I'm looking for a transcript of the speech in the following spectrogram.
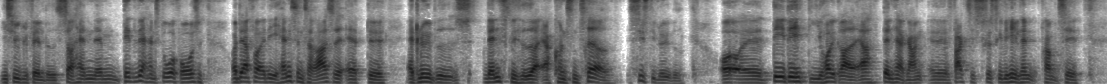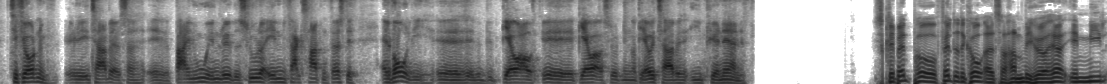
i cykelfeltet. Så han, øh, det er det der hans store force, og derfor er det i hans interesse, at, øh, at løbets vanskeligheder er koncentreret sidst i løbet. Og øh, det er det, de i høj grad er den her gang. Øh, faktisk så skal vi helt hen frem til, til 14. Øh, etape, altså øh, bare en uge inden løbet slutter, inden vi faktisk har den første alvorlige øh, bjergeaf, øh, bjergeafslutning og bjergetappe i Pyrenæerne. Skribent på feltet.dk, altså ham vi hører her, Emil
